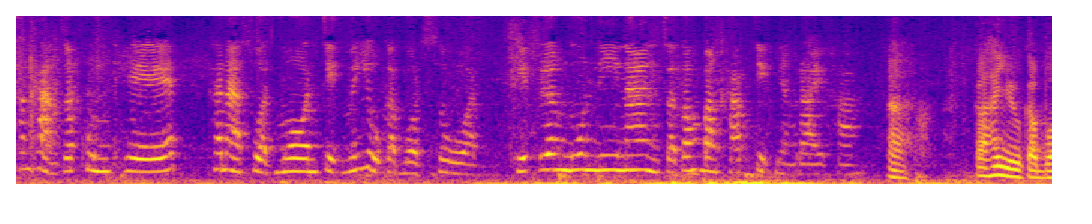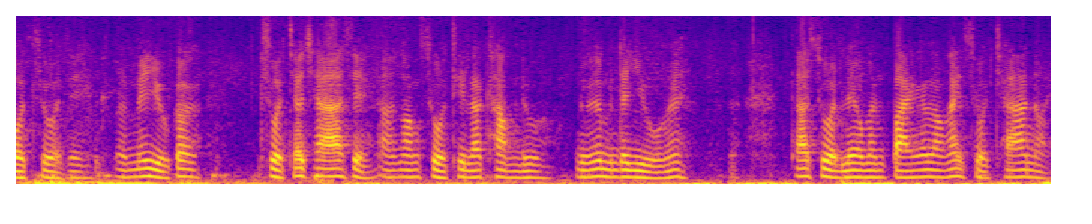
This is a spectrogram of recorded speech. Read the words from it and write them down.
คำถามจากคุณเคสขณะสวดมนต์จิตไม่อยู่กับบทสวด คิดเรื่องนู่นนี่นั่นจะต้องบังคับจิตอย่างไรคะอะก็ให้อยู่กับบทสวดเองมันไม่อยู่ก็สวดช้าๆสิเอาลองสวดทีละคำดูดูว่ามันจะอยู่ไหม ถ้าสวดเร็วมันไปก็ลองให้สวดช้าหน่อย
